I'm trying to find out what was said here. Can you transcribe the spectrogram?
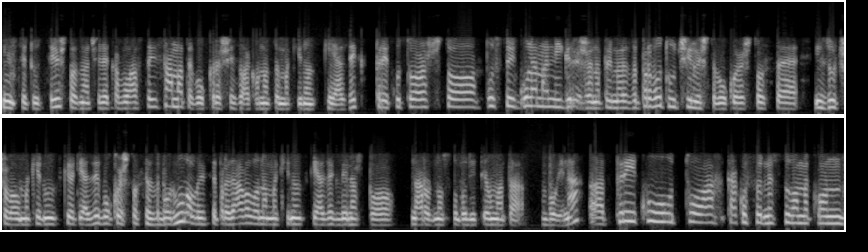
институции, што значи дека власта и самата го крши законот за македонски јазик, преку тоа што постои голема негрижа, на пример, за првото училиште во кое што се изучувал македонскиот јазик, во кое што се зборувало и се предавало на македонски јазик веднаш по народно-слободителната војна, преку тоа како се однесуваме кон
